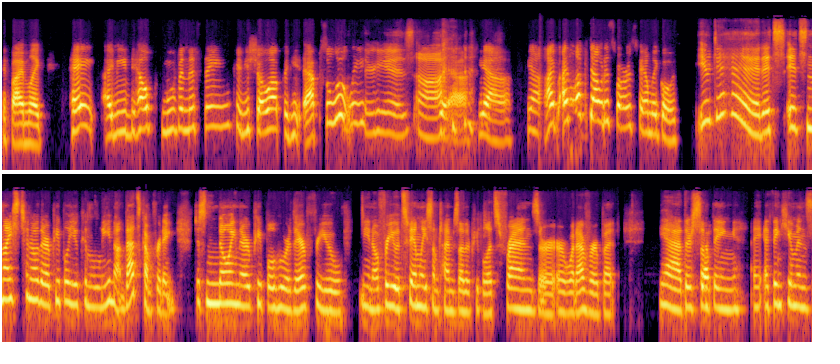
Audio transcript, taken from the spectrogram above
If I'm like, hey, I need help moving this thing. Can you show up? And he absolutely. There he is. Aww. Yeah, yeah, yeah. I, I lucked out as far as family goes. You did. It's it's nice to know there are people you can lean on. That's comforting. Just knowing there are people who are there for you. You know, for you it's family. Sometimes other people it's friends or or whatever. But yeah, there's something. I, I think humans.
